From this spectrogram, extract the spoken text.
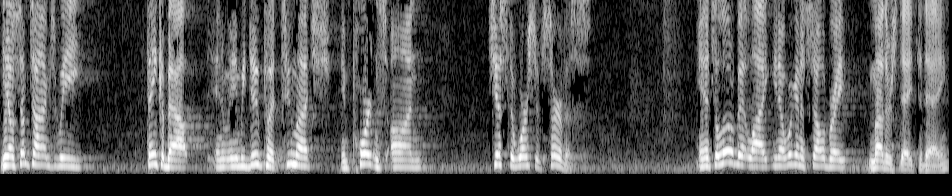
You know, sometimes we think about, and we do put too much importance on just the worship service. And it's a little bit like, you know, we're going to celebrate Mother's Day today.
